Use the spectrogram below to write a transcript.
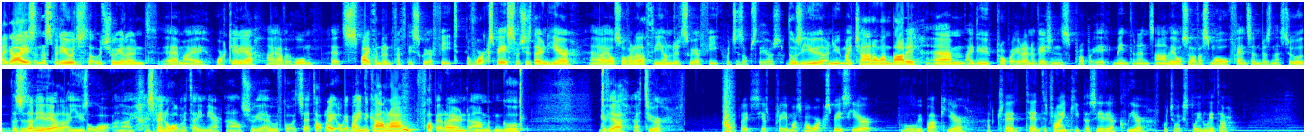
Hi guys, in this video I just thought I would show you around uh, my work area I have at home. It's 550 square feet of workspace which is down here. Uh, I also have another 300 square feet which is upstairs. Those of you that are new to my channel, I'm Barry. Um, I do property renovations, property maintenance and they also have a small fencing business. So this is an area that I use a lot and I, spend a lot of my time here and I'll show you how we've got it set up. Right, I'll get behind the camera, flip it around and we can go give you a, a tour. Right, so here's pretty much my workspace here all the way back here. I tend to try and keep this area clear, which I'll explain later.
